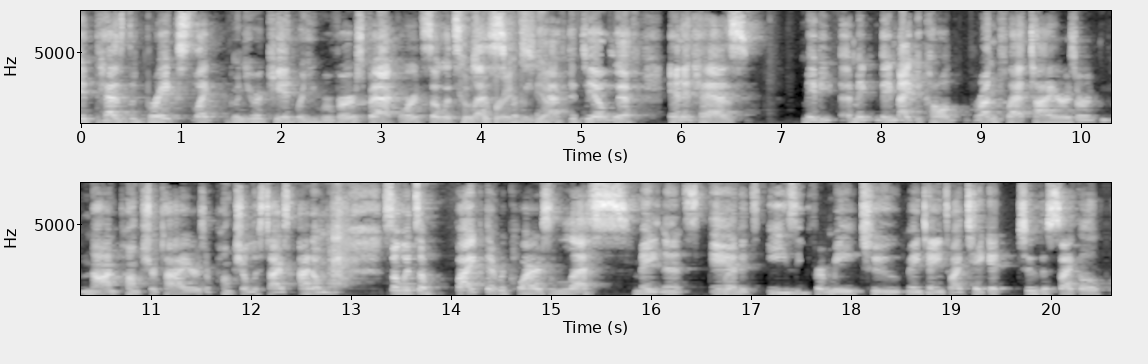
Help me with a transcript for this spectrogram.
it has the brakes like when you're a kid where you reverse backwards, so it's Coaster less brakes, for me to yeah. have to deal with, and it has maybe uh, they might be called run flat tires or non-puncture tires or punctureless tires. I don't know. So it's a bike that requires less maintenance and right. it's easy for me to maintain. So I take it to the cycle,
